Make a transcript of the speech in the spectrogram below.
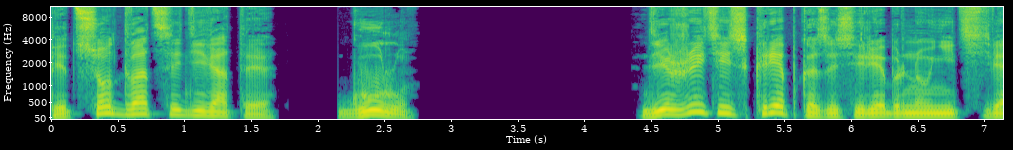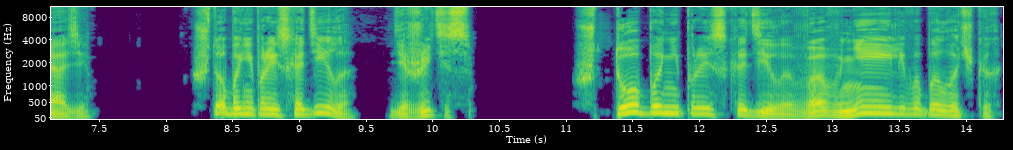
529. -е. Гуру. Держитесь крепко за серебряную нить связи. Что бы ни происходило, держитесь. Что бы ни происходило, вовне или в оболочках,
